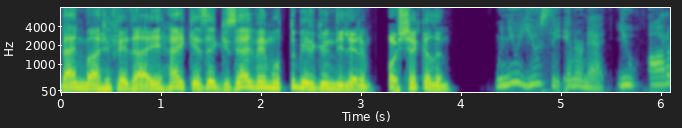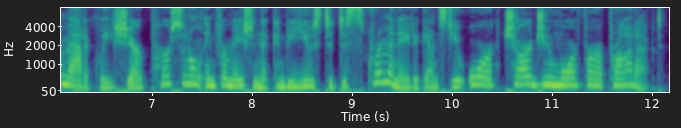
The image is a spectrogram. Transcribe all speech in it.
Ben Bahri Fedai, herkese güzel ve mutlu bir gün dilerim. Hoşçakalın. When you use the internet, you automatically share personal information that can be used to discriminate against you or charge you more for a product.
